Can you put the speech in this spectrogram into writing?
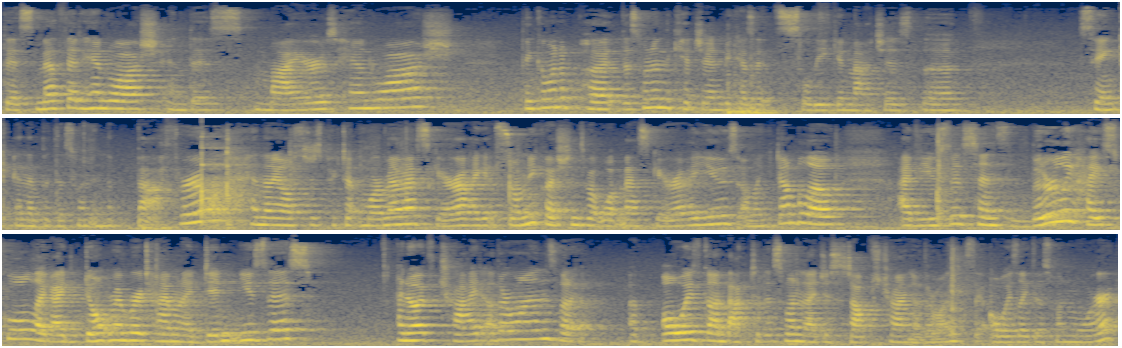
this Method hand wash and this Meyer's hand wash. I think I'm gonna put this one in the kitchen because it's sleek and matches the sink and then put this one in the bathroom. And then I also just picked up more of my mascara. I get so many questions about what mascara I use. I'll link down below. I've used this since literally high school. Like I don't remember a time when I didn't use this. I know I've tried other ones, but I've always gone back to this one and I just stopped trying other ones because I always like this one more.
